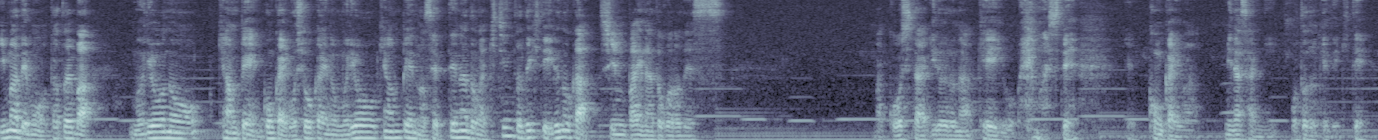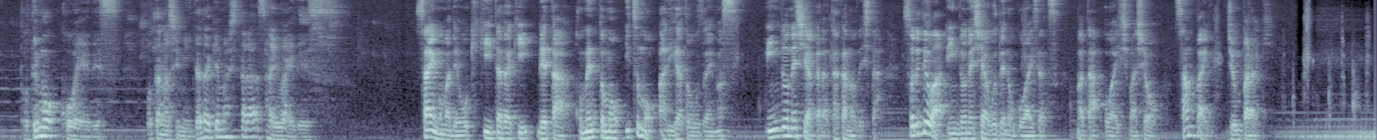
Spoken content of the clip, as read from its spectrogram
今でも例えば無料のキャンペーン今回ご紹介の無料キャンペーンの設定などがきちんとできているのか心配なところです、まあ、こうしたいろいろな経緯を経まして今回は皆さんにお届けできてとても光栄です。お楽しみいただけましたら幸いです。最後までお聴きいただきレターコメントもいつもありがとうございます。インドネシアから高野でした。それではインドネシア語でのご挨拶またお会いしましょう。参拝順払き「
